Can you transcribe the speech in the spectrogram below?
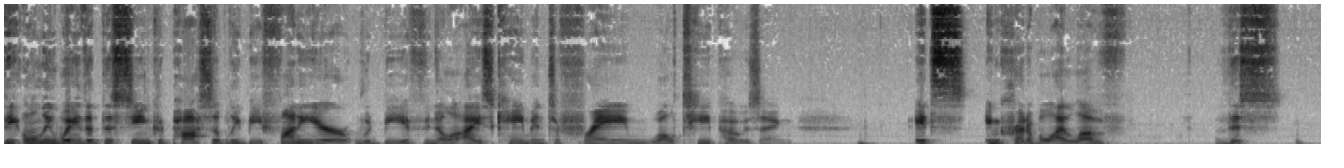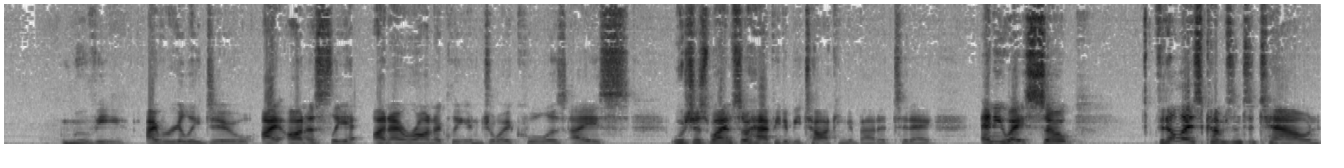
The only way that this scene could possibly be funnier would be if Vanilla Ice came into frame while T posing. It's incredible. I love this movie. I really do. I honestly, unironically enjoy Cool as Ice, which is why I'm so happy to be talking about it today. Anyway, so Vanilla Ice comes into town.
